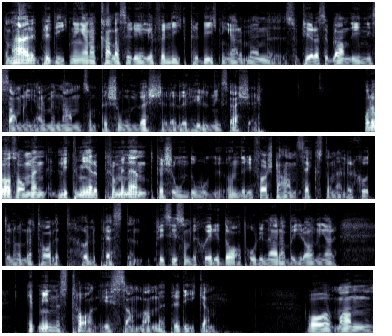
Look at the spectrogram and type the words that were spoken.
De här predikningarna kallas i regel för likpredikningar men sorteras ibland in i samlingar med namn som personverser eller hyllningsverser. Och det var så om en lite mer prominent person dog under i första hand 16 eller 1700-talet höll prästen, precis som det sker idag på ordinära begravningar, ett minnestal i samband med predikan. Och man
